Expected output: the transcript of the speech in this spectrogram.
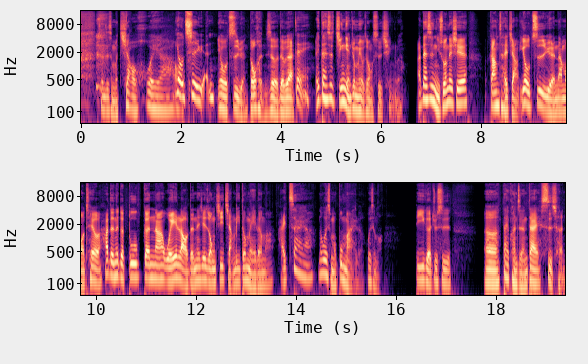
甚至什么教会啊、幼稚园、幼稚园都很热，对不对？对。哎，但是今年就没有这种事情了啊。但是你说那些刚才讲幼稚园啊、motel，它的那个都跟啊、围老的那些容积奖励都没了吗？还在啊。那为什么不买了？为什么？第一个就是，呃，贷款只能贷四成，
